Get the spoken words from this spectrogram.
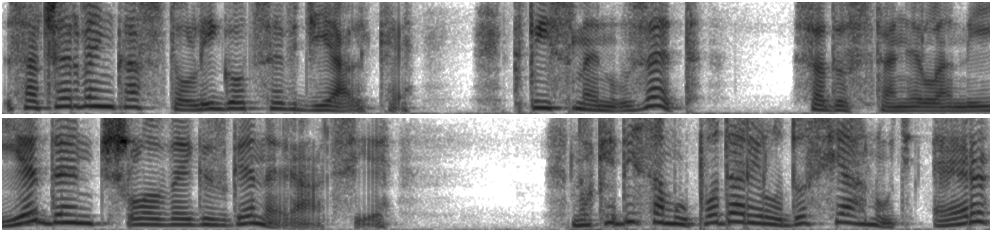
sa červenkasto ligoce v diaľke. K písmenu Z sa dostane len jeden človek z generácie. No keby sa mu podarilo dosiahnuť R,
